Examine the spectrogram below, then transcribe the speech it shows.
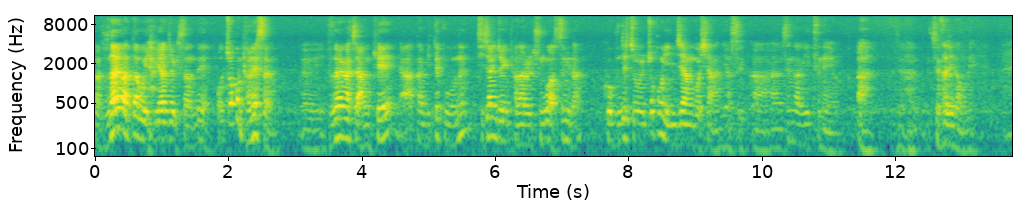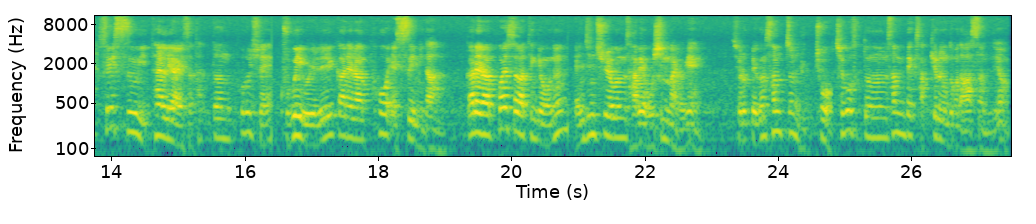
그러니까 눈알 같다고 얘기한 적이 있었는데 어, 조금 변했어요. 네, 눈알 같지 않게 약간 밑에 부분은 디자인적인 변화를 준 것 같습니다. 그 문제점을 조금 인지한 것이 아니었을까라는 생각이 드네요. 아, 제 사진 나오네. 스위스 이탈리아에서 탔던 포르쉐 99291 까레라 4S입니다. 까레라 4S 같은 경우는 엔진 출력은 450마력에 제로백은 3.6초, 최고 속도는 304km 정도가 나왔었는데요.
